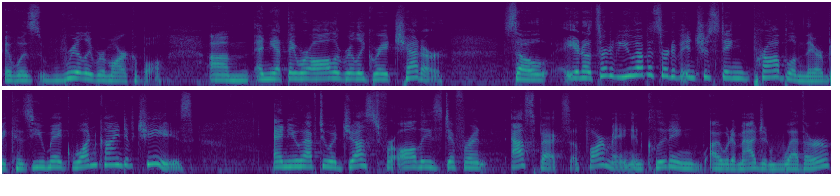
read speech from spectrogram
It was really remarkable, um, and yet they were all a really great cheddar. So you know, it's sort of you have a sort of interesting problem there because you make one kind of cheese and you have to adjust for all these different aspects of farming, including, I would imagine, weather,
